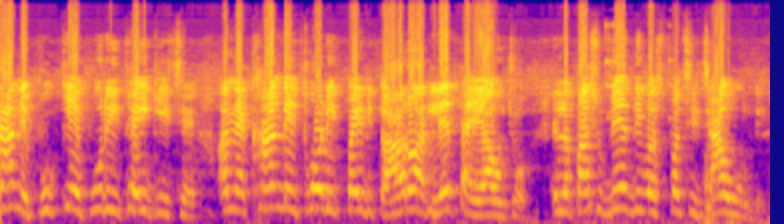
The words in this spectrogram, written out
ચાની ભૂકીએ પૂરી થઈ ગઈ છે. અને ખાંડી થોડીક પડી તો હારો લેતા આવજો. એટલે પાછું બે દિવસ પછી જાવું નહીં.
